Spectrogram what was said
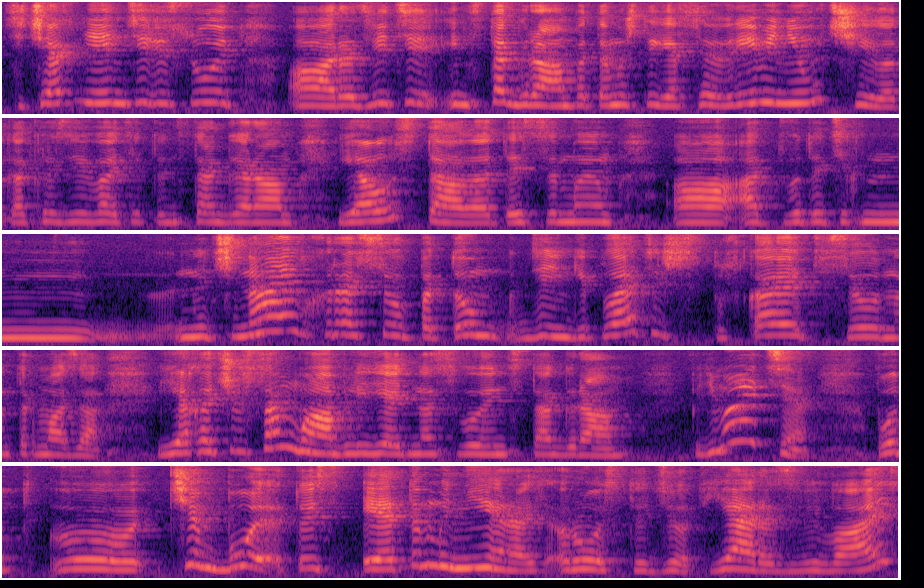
Сейчас меня интересует а, развитие Инстаграм, потому что я в свое время не учила, как развивать этот Инстаграм. Я устала от SMM, а, от вот этих... Начинаю хорошо, потом деньги платишь, спускают все на тормоза. Я хочу сама влиять на свой Инстаграм. Понимаете? Вот э, чем более, то есть это мне рост идет, я развиваюсь,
